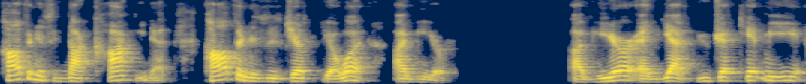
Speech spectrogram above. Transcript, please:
Confidence is not cockiness. Confidence is just, you know what? I'm here. I'm here, and yes, you just hit me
